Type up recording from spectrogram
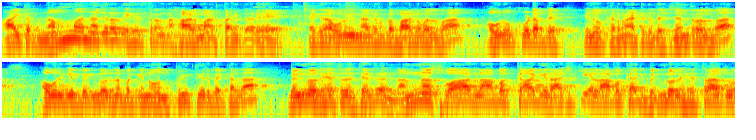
ಆಯ್ತಪ್ಪ ನಮ್ಮ ನಗರದ ಹೆಸರನ್ನು ಹಾಳು ಮಾಡ್ತಾ ಇದ್ದಾರೆ. ಯಾಕಂದರೆ ಅವರು ಈ ನಗರದ ಭಾಗವಲ್ವಾ? ಅವರು ಕೂಡ ಬೆ, ಏನು, ಕರ್ನಾಟಕದ ಜನರಲ್ವಾ? ಅವರಿಗೆ ಬೆಂಗಳೂರಿನ ಬಗ್ಗೆನೂ ಒಂದು ಪ್ರೀತಿ ಇರಬೇಕಲ್ಲ? ಬೆಂಗಳೂರಿನ ಹೆಸರು ಅಂತ ಹೇಳಿದ್ರೆ, ನನ್ನ ಸ್ವ ಲಾಭಕ್ಕಾಗಿ ರಾಜಕೀಯ ಲಾಭಕ್ಕಾಗಿ ಬೆಂಗಳೂರಿನ ಹೆಸರಾದರೂ,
